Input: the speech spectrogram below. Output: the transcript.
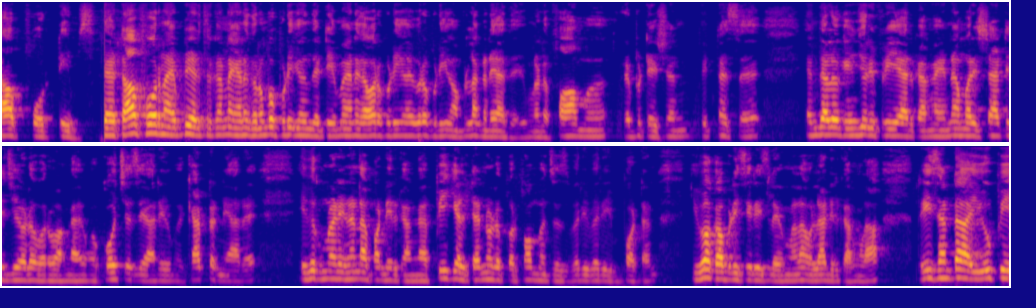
top four teams top four நான் எப்படி எடுத்திருக்கேன்னா எனக்கு ரொம்ப பிடிக்கும் இந்த டீம் எனக்கு அவரை பிடிக்கும் இவரை பிடிக்கும். அப்படிலாம் கிடையாது. இவங்களோட ஃபார்மு ரெப்புடேஷன் ஃபிட்னஸ்ஸு எந்த அளவுக்கு இன்ஜுரி ஃப்ரீயாக இருக்காங்க என்ன மாதிரி ஸ்ட்ராட்டஜியோடு வருவாங்க இவங்க கோச்சஸ் யார் இவங்க கேப்டன் யார் இதுக்கு முன்னாடி என்னென்ன பண்ணியிருக்காங்க பிகேஎல் டென்னோட performance is very very important Yuva kabaddi சீரீஸில் இவங்கெல்லாம் விளையாடிருக்காங்களா? ரீசெண்டாக யூபி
